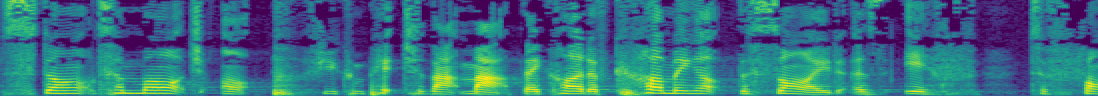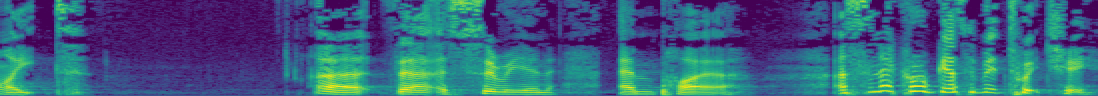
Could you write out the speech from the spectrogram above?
start to march up. If you can picture that map, they're kind of coming up the side as if to fight uh, the Assyrian Empire. And Sennacherib gets a bit twitchy.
